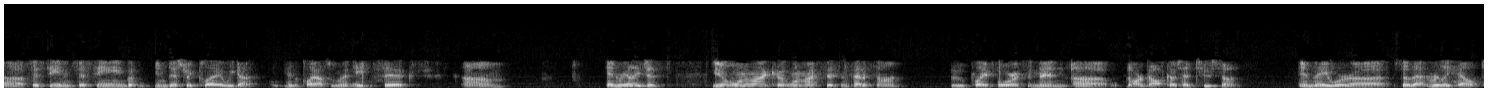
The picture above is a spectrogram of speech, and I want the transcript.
uh, 15 and 15, but in district play we got in the playoffs we went eight and six. Um, and really just you know, one of my co- one of my assistants had a son who played for us, and then uh, our golf coach had two sons, and they were uh, so that really helped.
